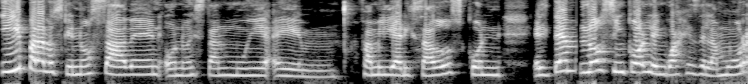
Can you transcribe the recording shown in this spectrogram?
Y para los que no saben o no están muy em, familiarizados con el tema, los cinco lenguajes del amor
